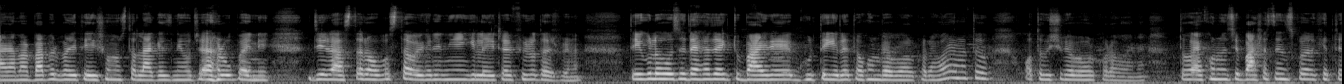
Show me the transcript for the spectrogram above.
আর আমার বাপের বাড়িতে এই সমস্ত লাগেজ নিয়েও যাওয়ার উপায় নেই। যে রাস্তার অবস্থা, ওইখানে নিয়ে গেলে এটা ফেরত আসবে না। তো এগুলো হচ্ছে দেখা যায় একটু বাইরে ঘুরতে গেলে তখন ব্যবহার করা হয়। আমার তো অত বেশি ব্যবহার করা হয় না। তো এখন হচ্ছে বাসা চেঞ্জ করার ক্ষেত্রে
